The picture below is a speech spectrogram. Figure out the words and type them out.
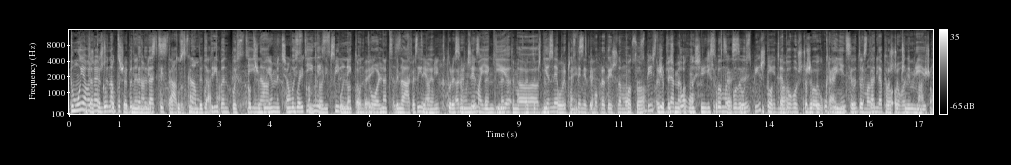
Тому я вважаю, Dlatego що нам потрібен potrzebny nam кандидатський jest status статус. Нам kandydata. потрібен постійна, Potrzebujemy ciągłej постійний kontroli спільний wspólnotowej контроль nad tymi за kwestiami, тими które są речима, які niezbędne w е, demokratycznym є неприпустимі в społeczeństwie. демократичному Po to, суспільстві żebyśmy для того, odnosili щоб ми були sukcesy i успішні, po і для to, того, щоб żeby українці Ukraińcy отримали те, dostali про to, що o вони czym мріють, marzą.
